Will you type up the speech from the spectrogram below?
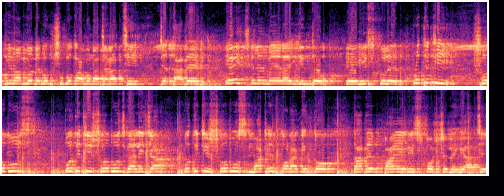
অভিনন্দন এবং শুভকামনা জানাচ্ছি যে তাদের এই ছেলে মেয়েরাই কিন্তু এই স্কুলের প্রতিটি সবুজ প্রতিটি সবুজ গালিচা, প্রতিটি সবুজ মাঠের করা কিন্তু তাদের পায়ের স্পর্শে লেগে আছে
